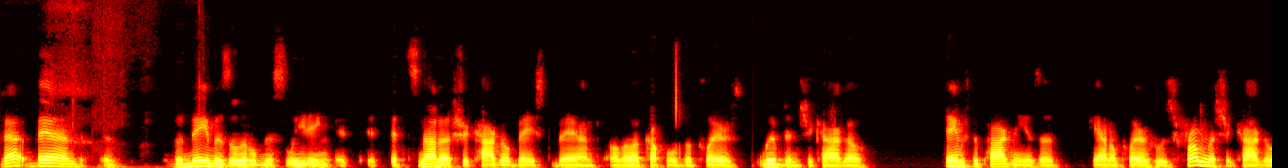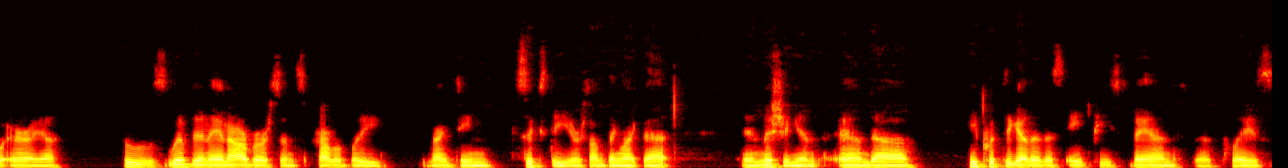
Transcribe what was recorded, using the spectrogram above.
That band, the name is a little misleading. It, it, it's not a Chicago-based band, although a couple of the players lived in Chicago. James Dapogny is a piano player who's from the Chicago area who's lived in Ann Arbor since probably 1960 or something like that in Michigan. And, uh, he put together this eight piece band that plays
